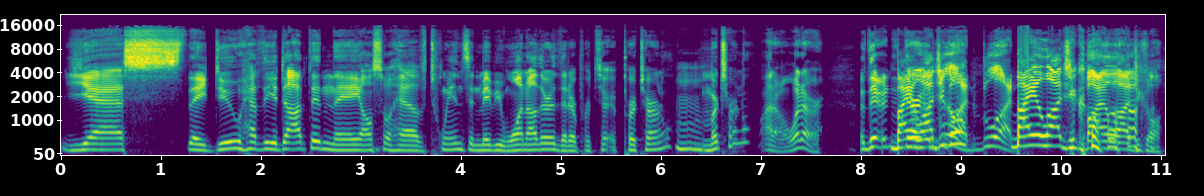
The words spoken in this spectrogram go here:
Yes, they do have the adopted, and they also have twins and maybe one other that are pater- paternal, maternal. I don't know, whatever. They're, they're Mm. Biological? blood, blood. Biological. biological.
